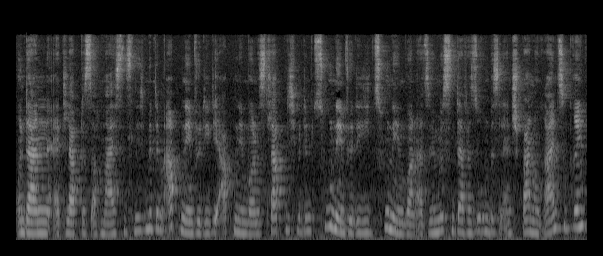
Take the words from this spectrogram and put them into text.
und dann äh, klappt es auch meistens nicht mit dem Abnehmen, für die, die abnehmen wollen. Es klappt nicht mit dem Zunehmen, für die, die zunehmen wollen. Also wir müssen da versuchen, ein bisschen Entspannung reinzubringen.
